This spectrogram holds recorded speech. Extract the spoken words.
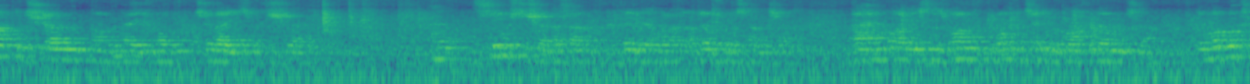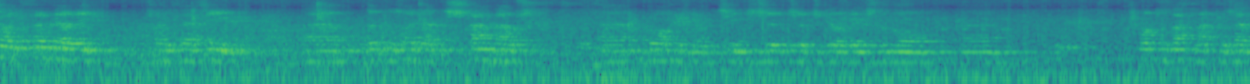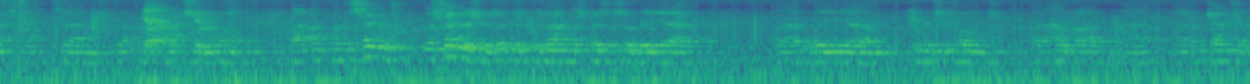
chart that's shown on page one two eight, which, uh, uh, seems to show, that's a completely, well, I, I don't understand the chart. Um, or at least there's one, one particular block I don't. In what looks like February twenty thirteen, um, there- there's like a standout, uh, block there that seems to, to, to go against the norm. Um, what does that represent, that, um, that, that, that sort of money? Uh, uh, and the second, the second issue is, is around this business of the, uh, uh, the um, community fund uh, held by uh, uh, Magenta.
